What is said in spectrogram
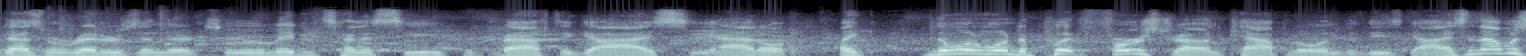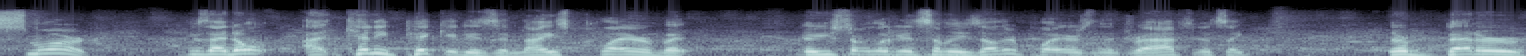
Desmond Ridder's in there too. Maybe Tennessee could draft a guy, Seattle. Like no one wanted to put first round capital into these guys, and that was smart because I don't. I, Kenny Pickett is a nice player, but you, know, you start looking at some of these other players in the draft, and it's like they're better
